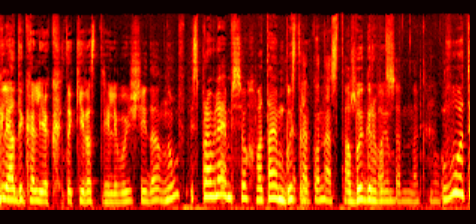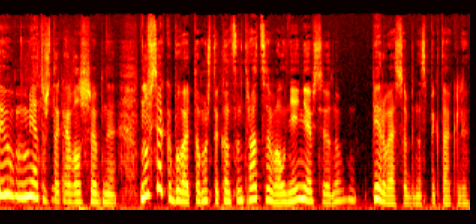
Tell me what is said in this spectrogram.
взгляды коллег такие расстреливающие, да. Ну, исправляем все, хватаем быстро. Как у нас тоже обыгрываем. Вот, и у меня тоже такая волшебная. Ну, всякое бывает, потому что концентрация, волнение, все. Ну, первые особенно спектакли.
